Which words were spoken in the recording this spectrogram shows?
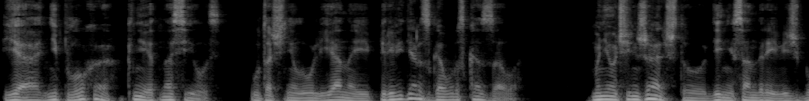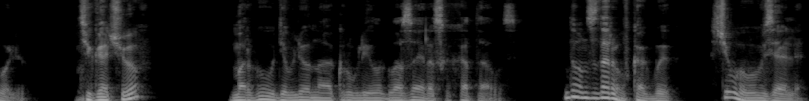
Я неплохо к ней относилась, уточнила Ульяна и, переведя разговор, сказала. Мне очень жаль, что Денис Андреевич болен. Тягачев? Марго удивленно округлила глаза и расхохоталась. Да он здоров как бы. С чего вы взяли?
